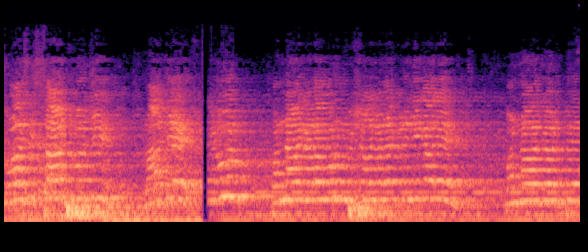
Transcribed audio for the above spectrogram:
सोळाशे साठ रोजी राजे येऊन पन्हाळगडावरून पन्हाळगड ते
